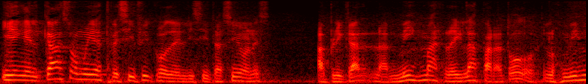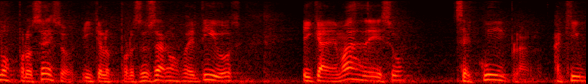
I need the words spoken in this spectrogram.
Y en el caso muy específico de licitaciones, aplicar las mismas reglas para todos, los mismos procesos y que los procesos sean objetivos y que además de eso se cumplan. Aquí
